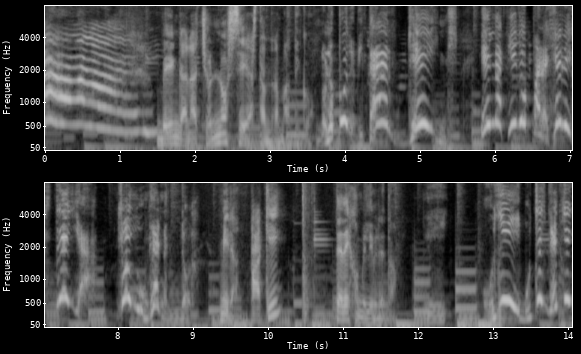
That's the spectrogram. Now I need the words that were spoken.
¡Ay! Venga, Nacho, no seas tan dramático. No lo puedo evitar, James. He nacido para ser estrella. Soy un gran actor. Mira, aquí te dejo mi libreta. Eh, Oye, muchas gracias,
